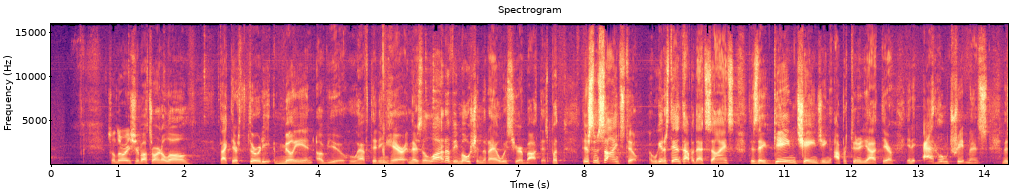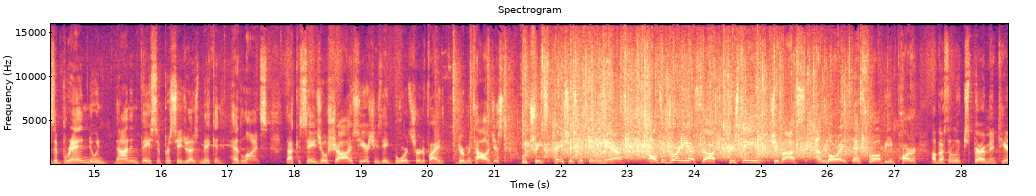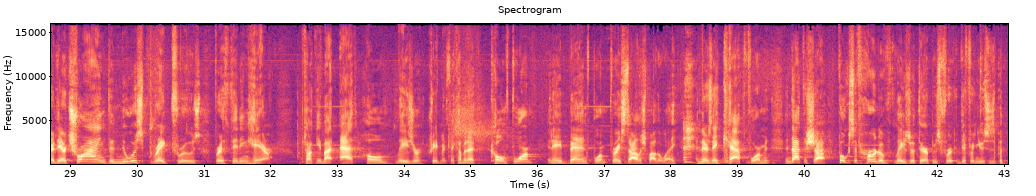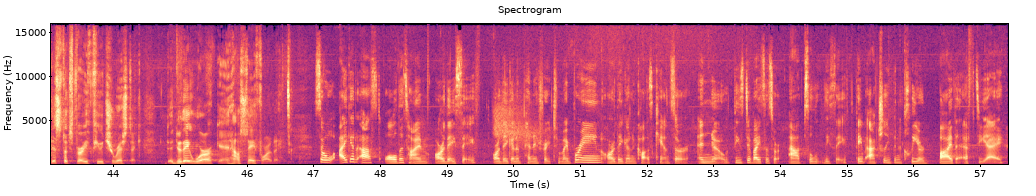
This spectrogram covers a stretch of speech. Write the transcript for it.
So Lori Shabazz aren't alone. In fact, there are 30 million of you who have thinning hair, and there's a lot of emotion that I always hear about this. But there's some science too, and we're going to stay on top of that science. There's a game-changing opportunity out there in at-home treatments. And there's a brand new and non-invasive procedure that is making headlines. Dr. Sejal Shah is here. She's a board-certified dermatologist who treats patients with thinning hair. Also joining us, uh, Christine, Shabazz, and Lori. Thanks for all being part of this little experiment here. They're trying the newest breakthroughs for thinning hair. I'm talking about at-home laser treatments. They come in a comb form, in a band form, very stylish by the way, and there's a cap form. And, and Dr. Shah, folks have heard of laser therapies for different uses, but this looks very futuristic. Do they work and how safe are they? So I get asked all the time, are they safe? Are they going to penetrate to my brain? Are they going to cause cancer? And no, these devices are absolutely safe. They've actually been cleared by the FDA.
